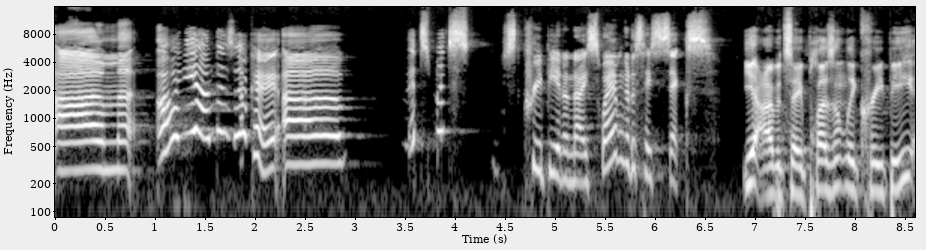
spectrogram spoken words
Um. Oh yeah. This okay. Uh, it's it's, it's creepy in a nice way. I'm gonna say six. Yeah, I would say pleasantly creepy.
